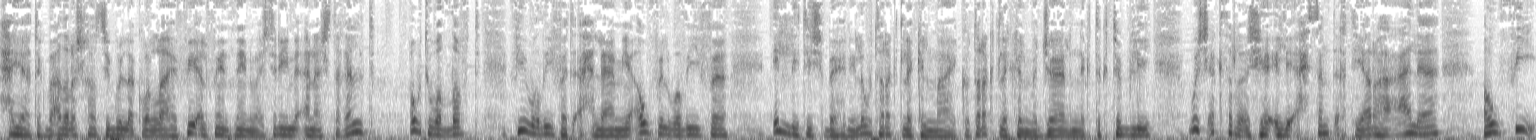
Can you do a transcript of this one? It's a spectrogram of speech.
حياتك. بعض الأشخاص يقول لك والله في 2022 أنا اشتغلت أو توظفت في وظيفة أحلامي أو في الوظيفة اللي تشبهني. لو تركت لك المايك وتركت لك المجال أنك تكتب لي وش أكثر الأشياء اللي أحسنت اختيارها على أو في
